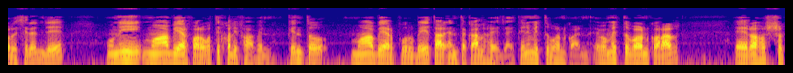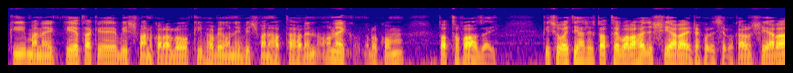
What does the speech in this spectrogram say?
বলেছিলেন যে, উনি মোয়াবিয়ার পরবর্তী খলিফা হবেন, কিন্তু মোয়াবিয়ার পূর্বে তার এন্তেকাল হয়ে যায়, তিনি মৃত্যুবরণ করেন। এবং মৃত্যুবরণ করার রহস্য কি? মানে কে তাকে বিষ পান করালো? কীভাবে উনি বিষ পানে হত্যা হলেন? অনেক রকম তথ্য পাওয়া যায়। কিছু ঐতিহাসিক তথ্যে বলা হয় যে শিয়ারা এটা করেছিল, কারণ শিয়ারা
